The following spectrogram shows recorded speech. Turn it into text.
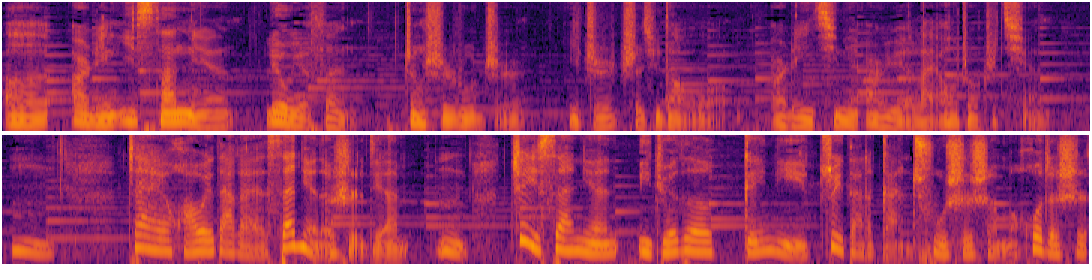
呃，二零一三年六月份正式入职，一直持续到我二零一七年二月来澳洲之前。嗯，在华为大概三年的时间，嗯，这三年你觉得给你最大的感触是什么？或者是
